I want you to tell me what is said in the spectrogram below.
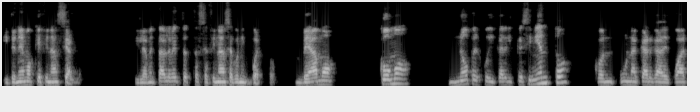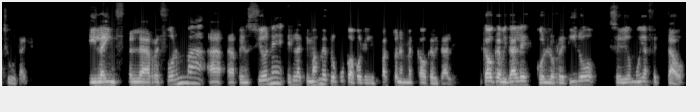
y tenemos que financiarlo. Y lamentablemente esto se financia con impuestos. Veamos cómo no perjudicar el crecimiento con una carga adecuada tributaria. Y la, la reforma a, pensiones es la que más me preocupa por el impacto en el mercado de capitales. El mercado de capitales con los retiros se vio muy afectado,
